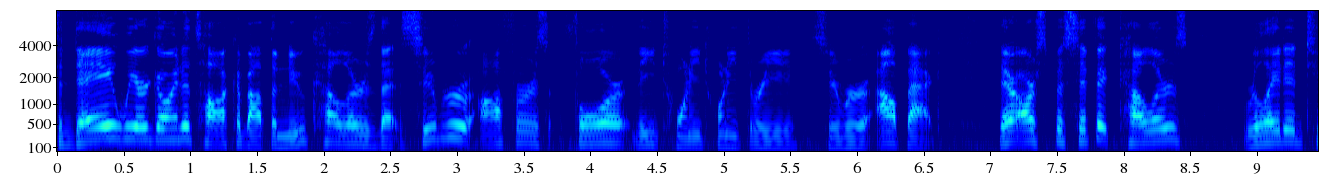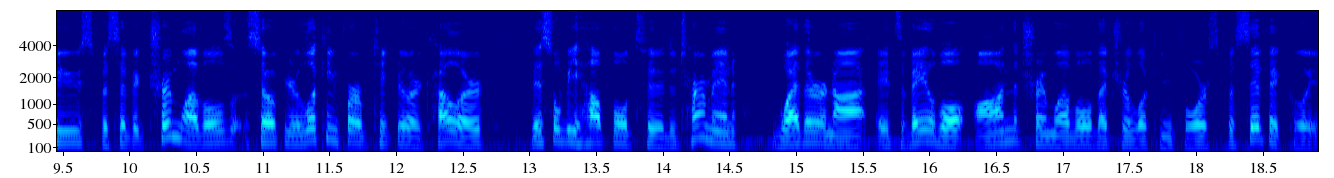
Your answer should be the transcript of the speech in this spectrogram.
Today we are going to talk about the new colors that Subaru offers for the 2023 Subaru Outback. There are specific colors related to specific trim levels, so if you're looking for a particular color, this will be helpful to determine whether or not it's available on the trim level that you're looking for specifically.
